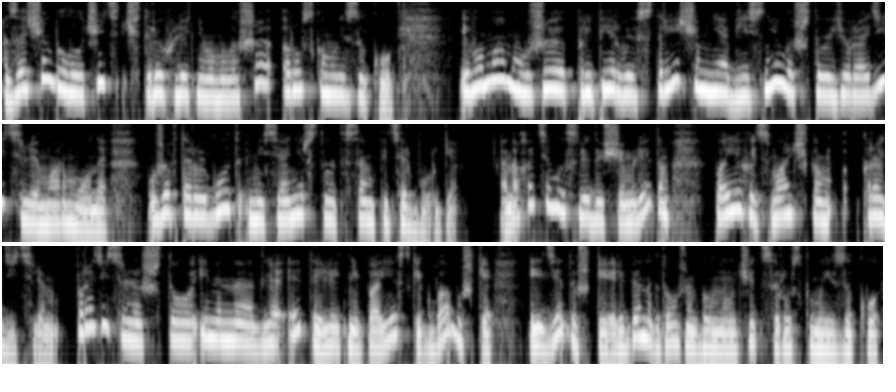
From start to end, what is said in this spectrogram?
Зачем было учить четырехлетнего малыша русскому языку? Его мама уже при первой встрече мне объяснила, что ее родители, мормоны, уже второй год миссионерствуют в Санкт-Петербурге. Она хотела следующим летом поехать с мальчиком к родителям. Поразительно, что именно для этой летней поездки к бабушке и дедушке ребенок должен был научиться русскому языку,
